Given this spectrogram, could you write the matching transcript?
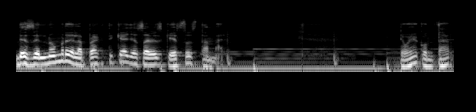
desde el nombre de la práctica ya sabes que esto está mal. Te voy a contar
